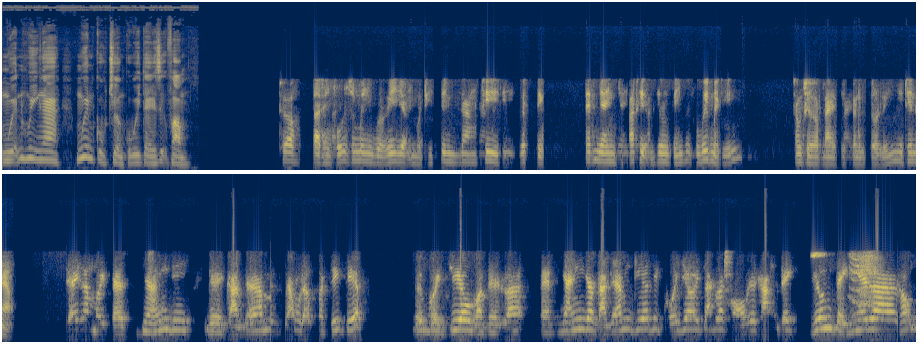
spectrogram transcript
Nguyễn Huy Nga, nguyên cục trưởng Cục Y tế dự phòng. Thưa ông, tại thành phố Hồ Chí Minh vừa ghi nhận một thí sinh đang thi thì ngất xỉu, test nhanh phát hiện dương tính với Covid-19. Trong trường hợp này thì cần xử lý như thế nào? Đây là mới test nhanh đi để các em trong lớp và thi tiếp. Tới buổi chiều có thể là test nhanh cho các em kia thì cuối giờ chắc là có cái khẳng định dương tính hay là không.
